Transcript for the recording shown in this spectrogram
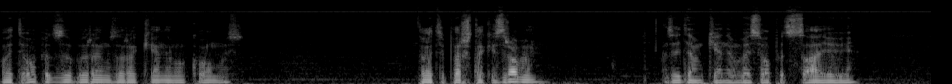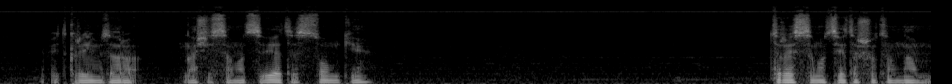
Давайте опит заберемо, зараз кинемо комусь. Давайте перш так і зробимо. Зайдемо, кинемо весь опит Саєві. Відкриємо зараз наші самоцвіти сумки. Три самоцвіта, що там нам?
